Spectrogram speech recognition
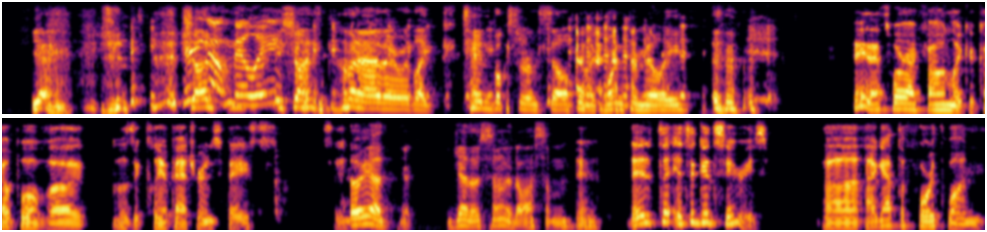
yeah. Here you go, Millie. Sean's coming out of there with like ten books for himself and like one for Millie. Hey, that's where I found like a couple of uh, what was it Cleopatra in Space? So, oh yeah, yeah, those sounded awesome. It's a, it's a good series. Uh, I got the fourth one.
